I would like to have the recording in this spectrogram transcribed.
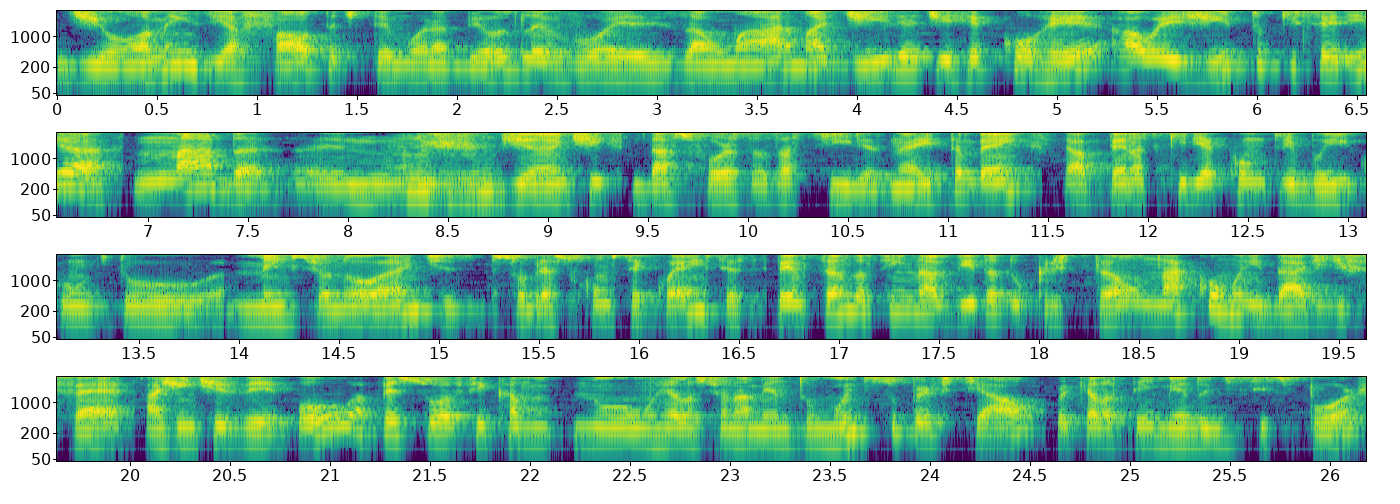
de homens e a falta de temor a Deus levou eles a uma armadilha de recorrer ao Egito, que seria nada eh, ju- diante das forças assírias, né? E também apenas queria contribuir com o que tu mencionou antes sobre as consequências, pensando assim na vida do cristão, na comunidade de fé, a gente vê ou a pessoa fica num relacionamento muito superficial, porque ela tem medo de se expor,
